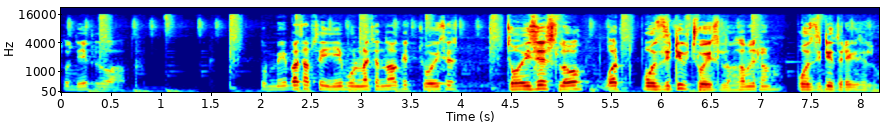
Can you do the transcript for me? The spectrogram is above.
तो देख लो आप। तो मैं बस आपसे ये बोलना चाहता हूँ कि चॉइसेस चॉइसेस लो और पॉजिटिव चॉइस लो, समझ रहे हो ना? पॉजिटिव तरीके से लो।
